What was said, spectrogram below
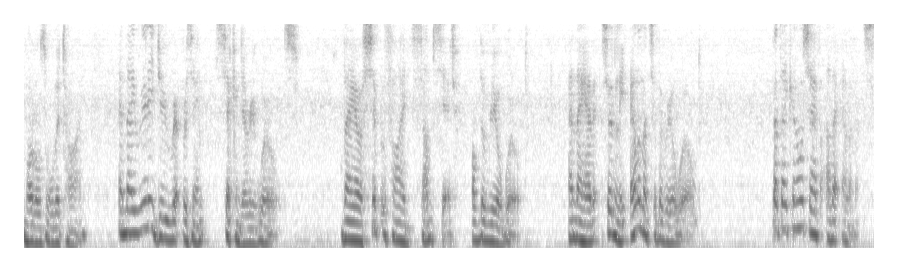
models all the time and they really do represent secondary worlds. They are a simplified subset of the real world and they have certainly elements of the real world, but they can also have other elements.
